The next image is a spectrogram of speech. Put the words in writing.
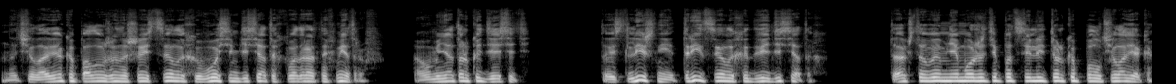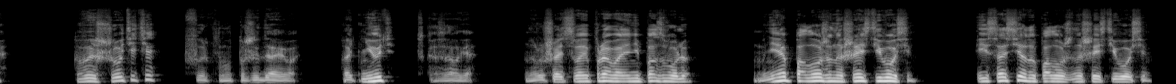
«На человека положено 6,8 квадратных метров, а у меня только 10. То есть лишние 3,2. Так что вы мне можете подселить только полчеловека». «Вы шутите?» — фыркнула Пожидаева. «Отнюдь», — сказал я. «Нарушать свои права я не позволю. Мне положено шесть и восемь. И соседу положено шесть и восемь.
